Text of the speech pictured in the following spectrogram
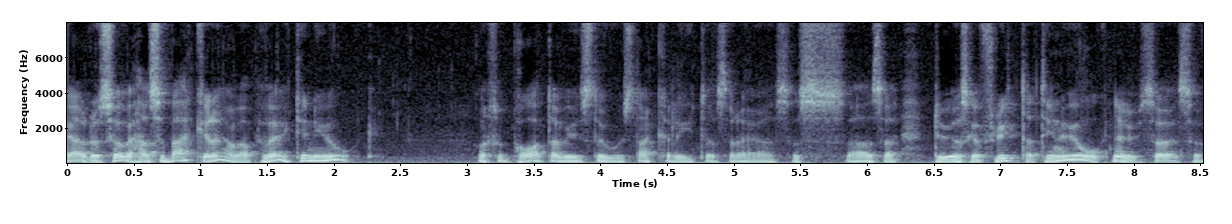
ja, då såg vi Hasse Backe där. Han var på väg till New York. Och så pratade vi, och stod och snackade lite och sådär. Så sa han så alltså, du jag ska flytta till New York nu, så, jag. så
